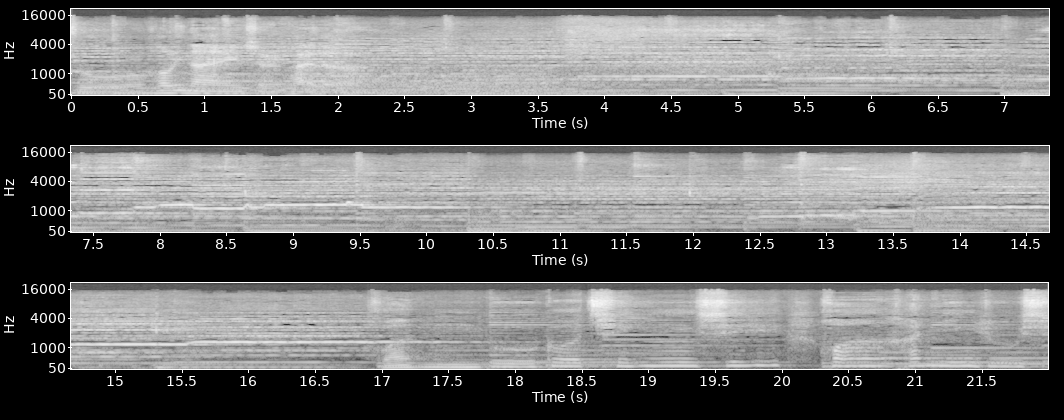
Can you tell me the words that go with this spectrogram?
祝 Holy Night，生日快乐！换不过清溪，花海映如洗，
